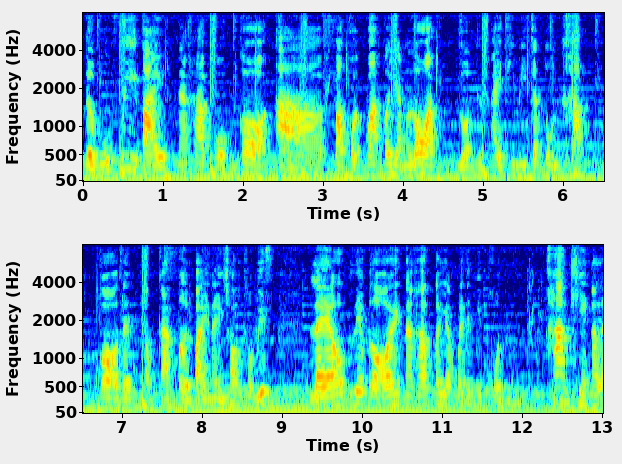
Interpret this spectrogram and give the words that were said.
เดอะมูฟวี่ไปนะครับผมก็อ่าปรากฏว่าก็ยังรอดรวมถึง ITV การ์ตูนขับ ก็ได้ทำการเปิดไปในช่องทวิสแล้วเรียบร้อยนะครับ ก็ยังไม่ได้มีผลข้างเคียงอะไร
